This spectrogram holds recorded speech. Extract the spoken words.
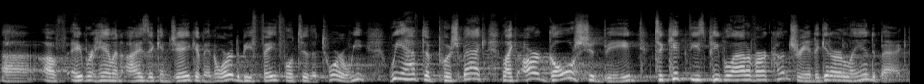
uh, of Abraham and Isaac and Jacob, in order to be faithful to the Torah, we, we have to push back. Like our goal should be to kick these people out of our country and to get our land back.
